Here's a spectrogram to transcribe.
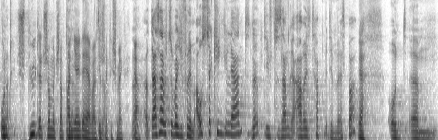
und spült das schon mit Champagner hinterher, weil es so schrecklich schmeckt. Ja. Ja. Das habe ich zum Beispiel von dem Auster King gelernt, ne, dem ich zusammengearbeitet habe mit dem Vespa. Ja. Und ähm,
